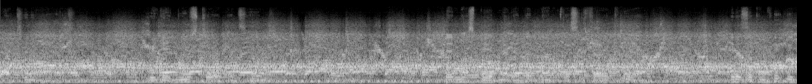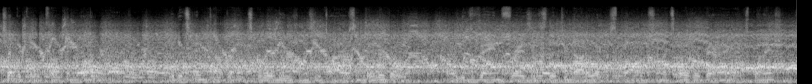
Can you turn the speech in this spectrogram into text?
Possible. We get used to it, it seems. It must be admitted that none of this is very clear. It is a completely typical Trump environment, with its incomprehensible allusions and tiresome delivery, with its vain phrases that do not await response and its overbearing explanations.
